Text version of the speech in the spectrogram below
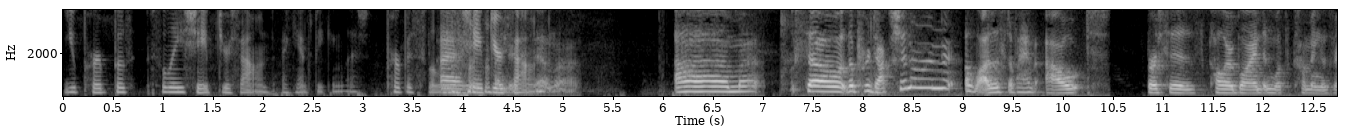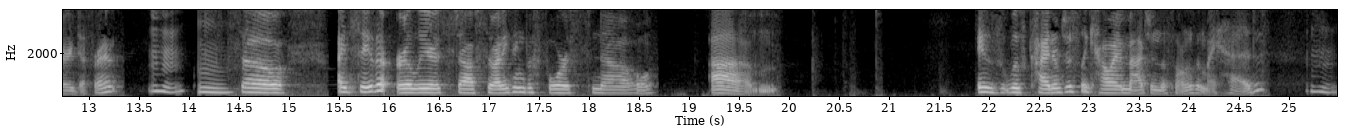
you purposefully shaped your sound? I can't speak English. Purposefully I shaped your sound. that. Um, so the production on a lot of the stuff I have out versus colorblind and what's coming is very different. Mm-hmm. Mm. So I'd say the earlier stuff, so anything before snow, um, is was kind of just like how I imagined the songs in my head. Mm-hmm.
